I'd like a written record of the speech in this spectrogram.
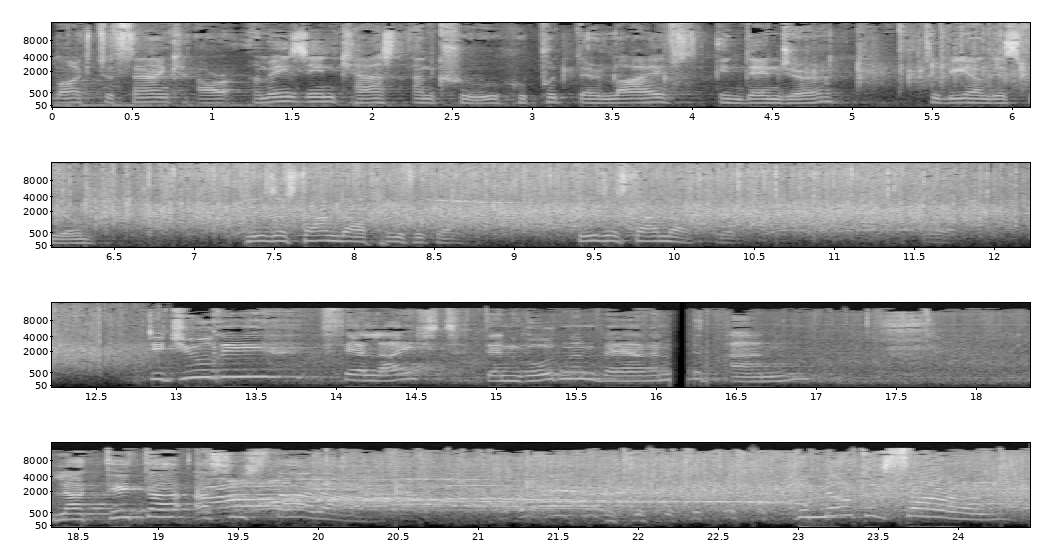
like to thank our amazing cast and crew who put their lives in danger to be on this film. Please stand up if you can. Please stand up. Die Jury verleicht den Goldenen Bären an La Teta Asustada. the Milk of Sorrow.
